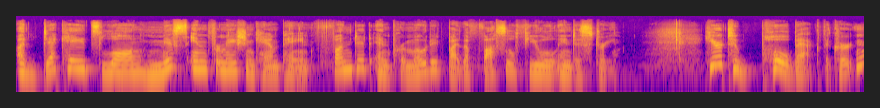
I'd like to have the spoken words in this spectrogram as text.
a decades long misinformation campaign funded and promoted by the fossil fuel industry. Here to pull back the curtain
